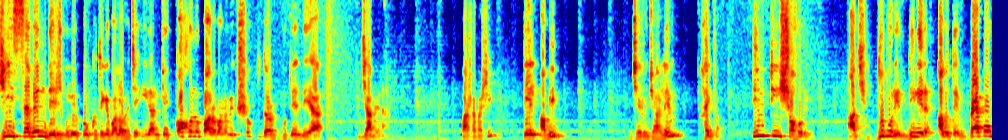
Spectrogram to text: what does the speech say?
জি সেভেন দেশগুলোর পক্ষ থেকে বলা হয়েছে ইরানকে কখনো পারমাণবিক শক্তিধর হতে দেয়া যাবে না। পাশাপাশি তেল আবিব, জেরুজালেম, হাইফা তিনটি শহরে আজ দুপুরে দিনের আলোতে ব্যাপক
